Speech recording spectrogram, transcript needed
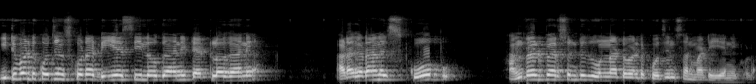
ఇటువంటి క్వశ్చన్స్ కూడా డిఎస్సిలో కానీ టెట్లో కానీ అడగడానికి స్కోప్ హండ్రెడ్ పర్సెంటేజ్ ఉన్నటువంటి క్వశ్చన్స్ అనమాట ఇవన్నీ కూడా.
